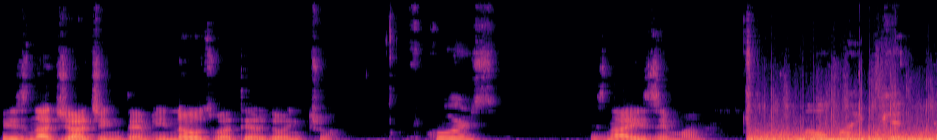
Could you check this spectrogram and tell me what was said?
He's not judging them. He knows what they're going through. of course. It's not easy, man. Oh my goodness.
